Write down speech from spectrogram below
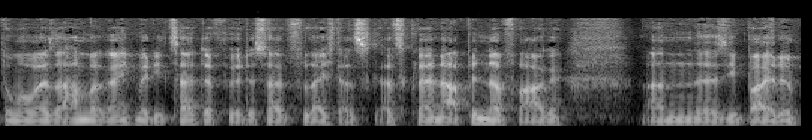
dummerweise haben wir gar nicht mehr die Zeit dafür. Deshalb vielleicht als, als kleine Abbinderfrage an äh, Sie beide.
